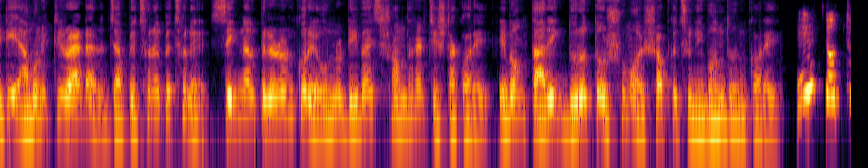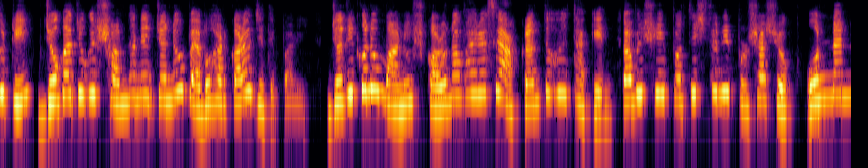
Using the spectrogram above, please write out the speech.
এটি এমন একটি রাডার যা পেছনে পেছনে সিগন্যাল প্রেরণ করে অন্য ডিভাইস সন্ধানের চেষ্টা করে এবং তারিখ দূরত্ব ও সময় সবকিছু নিবন্ধন করে। এই তথ্যটি যোগাযোগের সন্ধানের জন্য ব্যবহার করা যেতে পারে। যদি কোনো মানুষ করোনা ভাইরাসে আক্রান্ত হয়ে থাকেন তবে সেই প্রতিষ্ঠানের প্রশাসক অন্যান্য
